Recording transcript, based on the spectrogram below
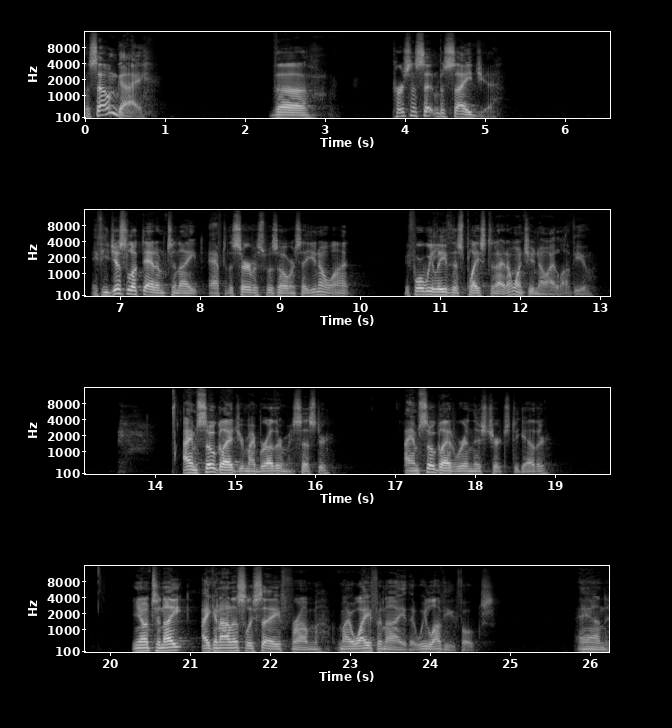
the sound guy, the person sitting beside you. If you just looked at them tonight after the service was over and say, you know what? Before we leave this place tonight, I want you to know I love you. I am so glad you're my brother, my sister. I am so glad we're in this church together. You know, tonight I can honestly say from my wife and I that we love you folks. And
